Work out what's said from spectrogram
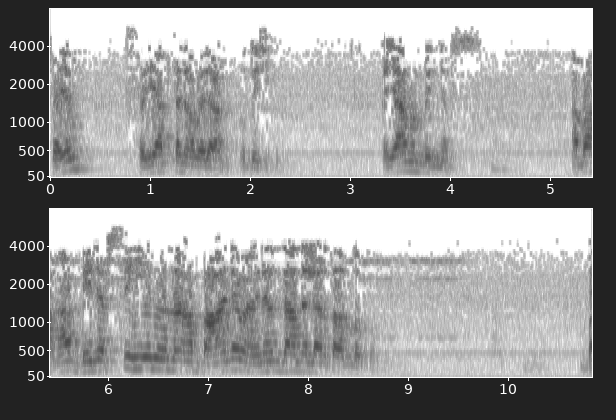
സ്വയം പര്യാപ്തനാവലാണ് ഉദ്ദേശിക്കുന്നത്. ഖിയാമും ബിനഫ്സ് അപ്പൊ ആ ബിനഫ്സിഹി എന്ന് പറഞ്ഞാൽ ആ ബാലം അതിനെന്താന്നല്ല അർത്ഥം നോക്കും. ബ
